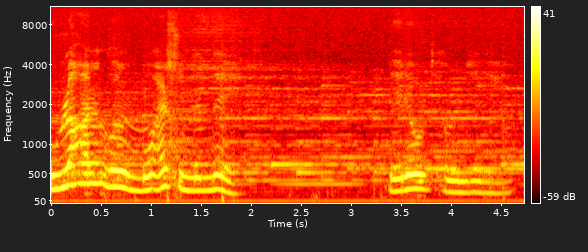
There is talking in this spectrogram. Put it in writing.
올라가는 건 뭐 할 수 있는데 내려올 때가 문제네요.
